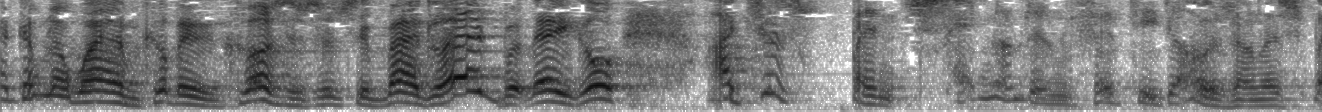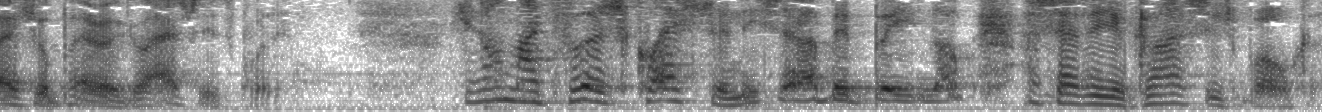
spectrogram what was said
I don't know why I'm coming across as such a bad lad, but there you go. I just spent seven hundred and fifty dollars on a special pair of glasses for him. You know, my first question, he said, I've been beaten up. I said, are your glasses broken?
